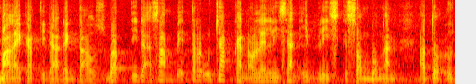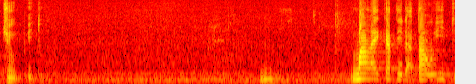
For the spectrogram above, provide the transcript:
Malaikat tidak ada yang tahu sebab tidak sampai terucapkan oleh lisan iblis kesombongan atau ujub itu. Malaikat tidak tahu itu.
